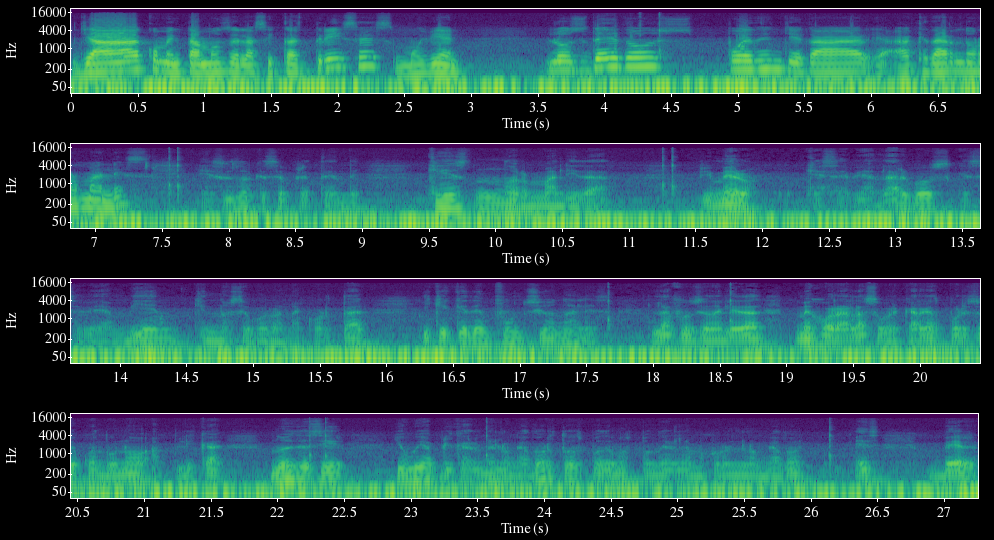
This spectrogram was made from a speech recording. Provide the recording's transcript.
Ya comentamos de las cicatrices, muy bien ¿Los dedos pueden llegar a quedar normales? Eso es lo que se pretende. ¿Qué es normalidad? Primero, que se vean largos, que se vean bien, que no se vuelvan a cortar y que queden funcionales. La funcionalidad, mejorar las sobrecargas, por eso cuando uno aplica, no es decir, yo voy a aplicar un elongador, todos podemos poner a lo mejor un elongador, es ver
